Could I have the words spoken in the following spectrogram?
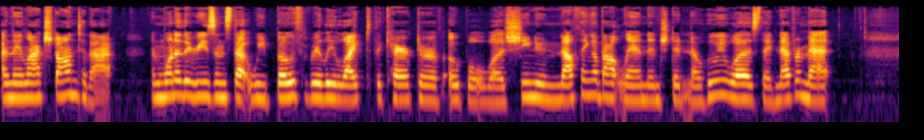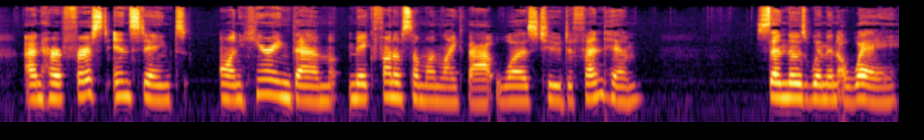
and they latched on to that. And one of the reasons that we both really liked the character of Opal was she knew nothing about Landon, she didn't know who he was, they'd never met. And her first instinct on hearing them make fun of someone like that was to defend him send those women away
